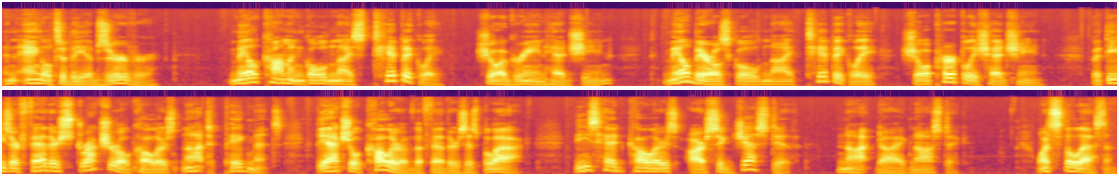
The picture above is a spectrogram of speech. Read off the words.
and angle to the observer. Male common goldeneyes typically show a green head sheen. Male Barrow's goldeneye typically show a purplish head sheen but these are feather structural colors, not pigments. The actual color of the feathers is black. These head colors are suggestive, not diagnostic. What's the lesson?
